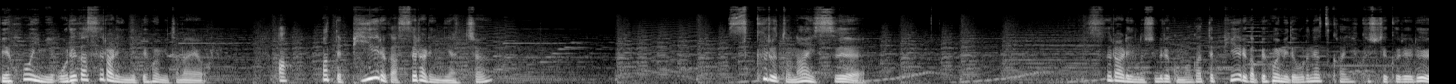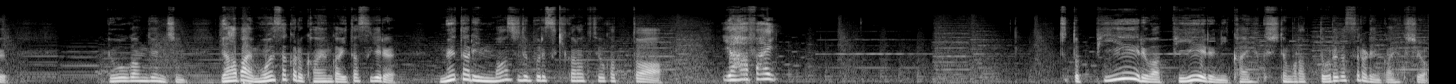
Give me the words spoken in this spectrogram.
ベホイミ、俺がスラリンにベホイミ唱えよう。あ、待って、ピエールがスラリンにやっちゃう？スクルとナイス。スラリンの守備力も上がってピエールがベホイミで俺のやつ回復してくれる。溶岩原人やばい燃え盛る火炎が痛すぎる。メタリンマジでブレス効かなくてよかった。やばい。ちょっとピエールはピエールに回復してもらって俺がスラリン回復しよ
